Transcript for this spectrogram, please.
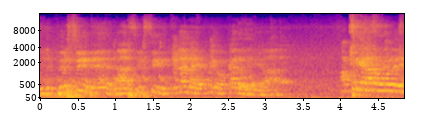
இது பெருசு இது. நான் சிறுசு இதுக்கெல்லாம் நான் எப்படி உட்கார முடியும்? அப்படி ஒரு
